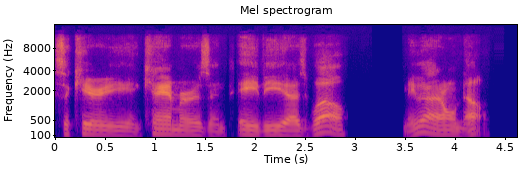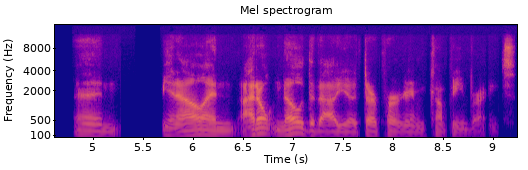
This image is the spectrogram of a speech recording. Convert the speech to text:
security and cameras and AV as well. Maybe I don't know. And, you know, and I don't know the value a third program company brings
